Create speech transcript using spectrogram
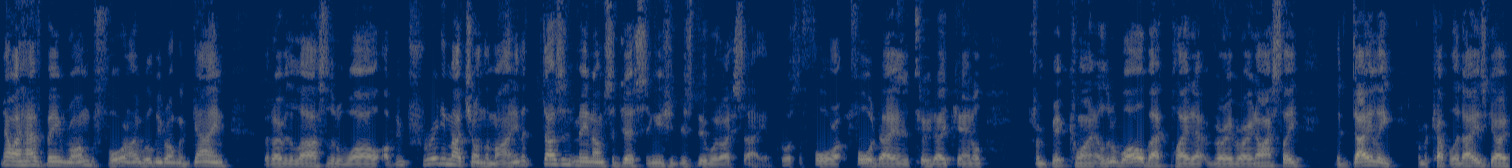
Now, I have been wrong before, and I will be wrong again, but over the last little while, I've been pretty much on the money. That doesn't mean I'm suggesting you should just do what I say. Of course, the four, four day and the two day candle from Bitcoin a little while back played out very, very nicely. The daily from a couple of days ago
